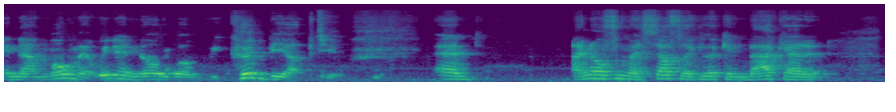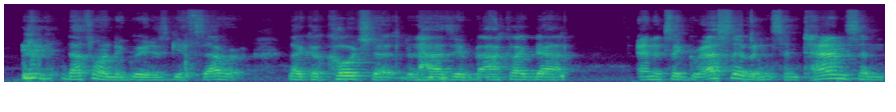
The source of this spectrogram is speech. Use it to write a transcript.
in that moment. We didn't know what we could be up to. And i know for myself like looking back at it that's one of the greatest gifts ever. Like a coach that, that has your back like that and it's aggressive and it's intense and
